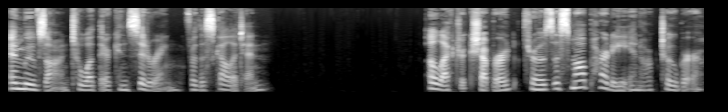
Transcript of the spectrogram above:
and moves on to what they're considering for the skeleton. Electric Shepherd throws a small party in October.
